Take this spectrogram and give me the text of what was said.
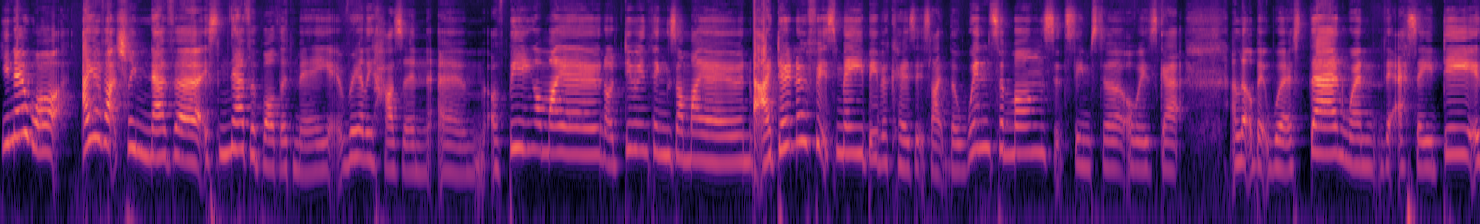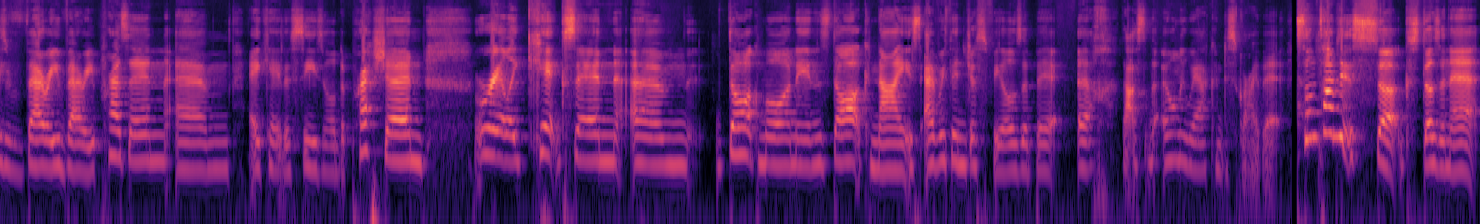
you know what? I have actually never, it's never bothered me. It really hasn't, um, of being on my own or doing things on my own. I don't know if it's maybe because it's like the winter months, it seems to always get a little bit worse then when the SAD is very, very present, um, aka the seasonal depression really kicks in. Um, dark mornings, dark nights, everything just feels a bit ugh. That's the only way I can describe it. Sometimes it sucks, doesn't it?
